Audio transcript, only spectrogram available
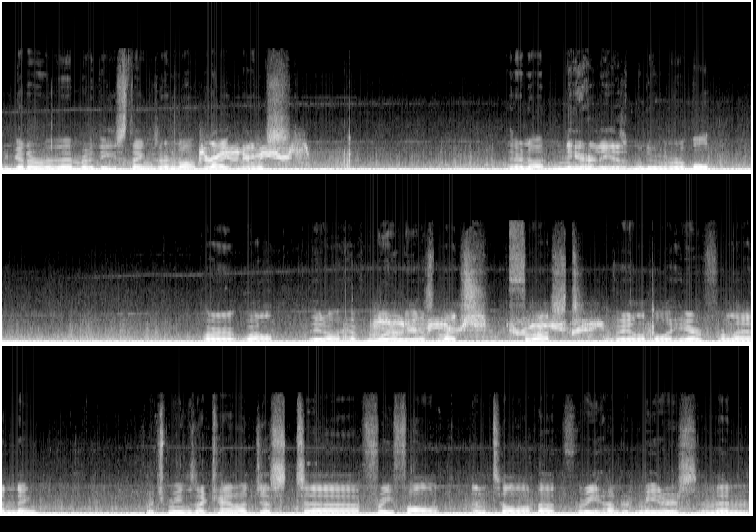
You gotta remember these things are not lightnings. meters. They're not nearly as maneuverable. Or, well, they don't have nearly as much thrust available here for landing. Which means I cannot just uh, free fall until about 300 meters and then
